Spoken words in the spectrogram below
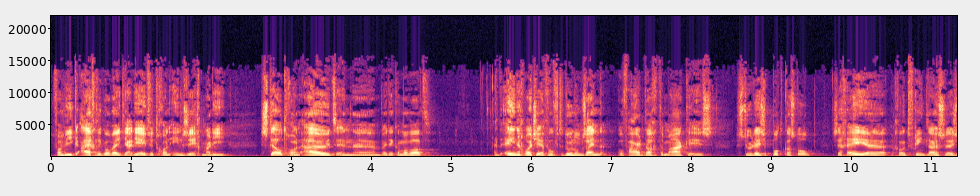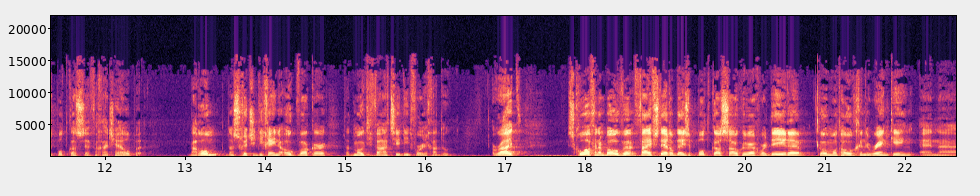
Van wie ik eigenlijk wel weet, ja, die heeft het gewoon in zich, maar die stelt gewoon uit en uh, weet ik allemaal wat. Het enige wat je even hoeft te doen om zijn of haar dag te maken is, stuur deze podcast op. Zeg, hé, hey, uh, grote vriend, luister deze podcast even, gaat je helpen. Waarom? Dan schud je diegene ook wakker dat motivatie het niet voor je gaat doen. Alright? Scroll even naar boven. Vijf sterren op deze podcast zou ik heel erg waarderen. Komen wat hoger in de ranking. En uh,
